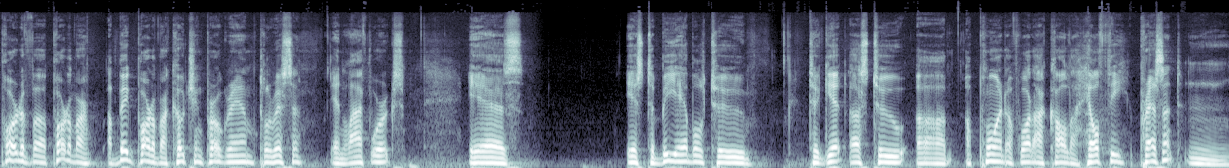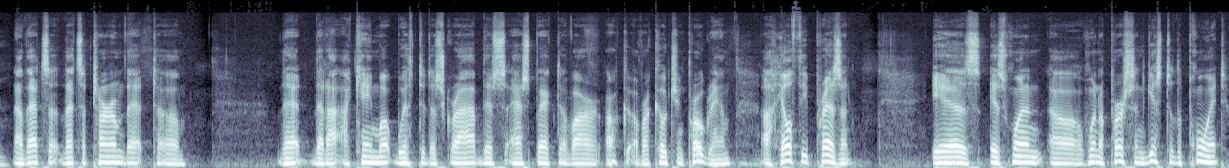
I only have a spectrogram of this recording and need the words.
part of uh, part of our a big part of our coaching program, Clarissa, in LifeWorks, is is to be able to to get us to uh, a point of what I call a healthy present. Now that's a that's a term that. Uh, that, that I came up with to describe this aspect of our, our of our coaching program, a healthy present, is is when uh, when a person gets to the point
